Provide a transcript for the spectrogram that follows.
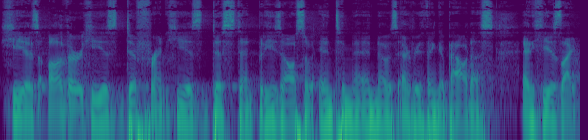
he is other, he is different, he is distant, but he's also intimate and knows everything about us. And he is like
